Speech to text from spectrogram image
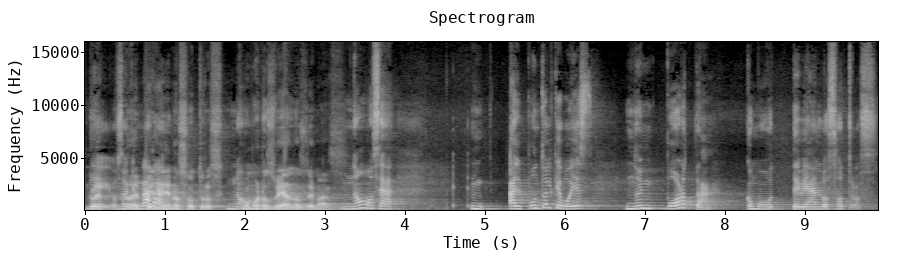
no, depende de nosotros cómo nos vean los demás. No, o sea, al punto al que voy es, no importa cómo te vean los otros.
